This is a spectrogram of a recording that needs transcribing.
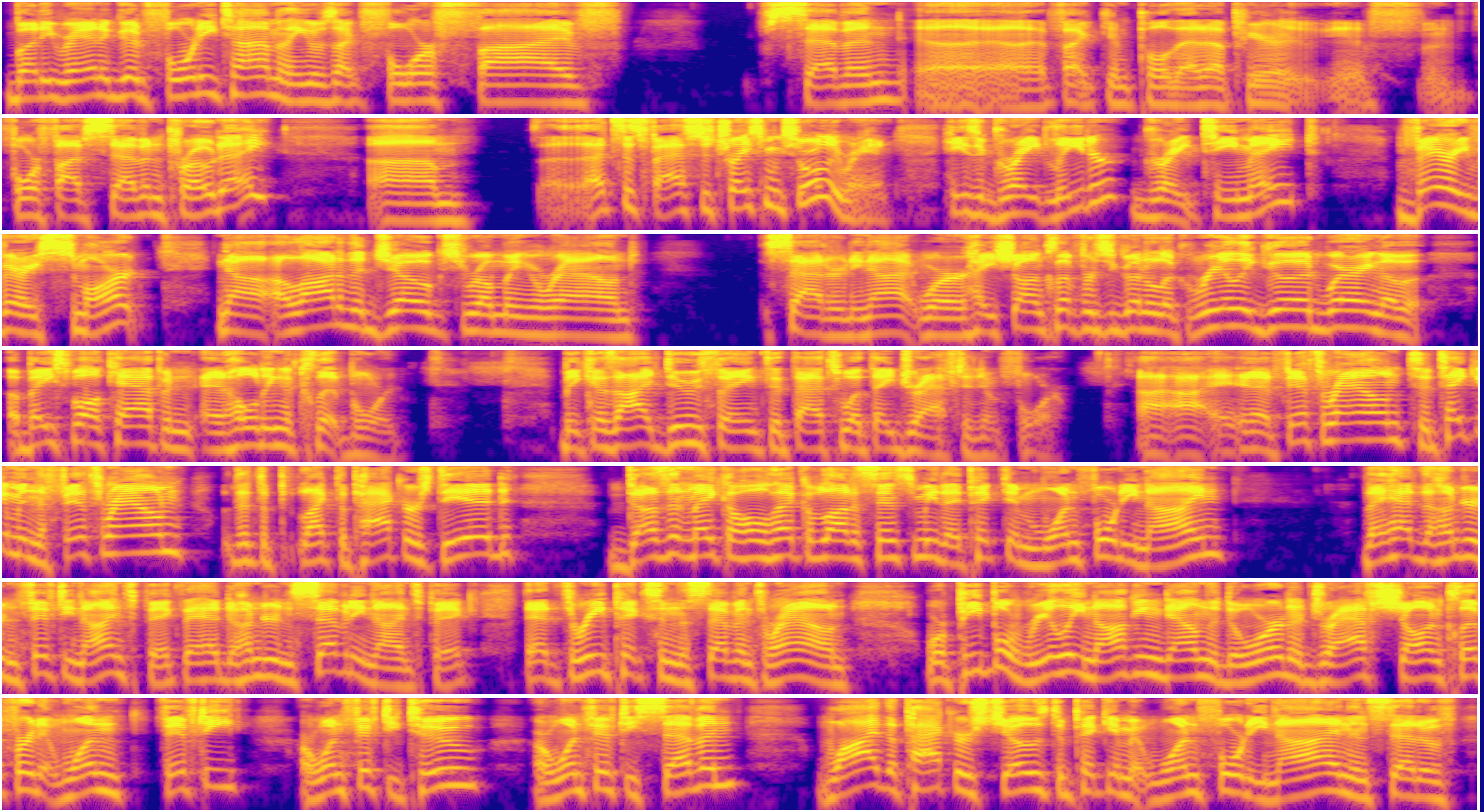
but he ran a good 40 time. I think it was like four, five, seven. Uh, if I can pull that up here, four, five, seven pro day. Um, uh, that's as fast as Trace McSorley ran. He's a great leader, great teammate, very, very smart. Now, a lot of the jokes roaming around Saturday night were, Hey, Sean Clifford's going to look really good wearing a, a baseball cap and, and holding a clipboard because I do think that that's what they drafted him for. Uh, in a fifth round to take him in the fifth round that the, like the Packers did doesn't make a whole heck of a lot of sense to me. They picked him 149. They had the 159th pick. They had the 179th pick. They had three picks in the seventh round. Were people really knocking down the door to draft Sean Clifford at 150 or 152 or 157? Why the Packers chose to pick him at 149 instead of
